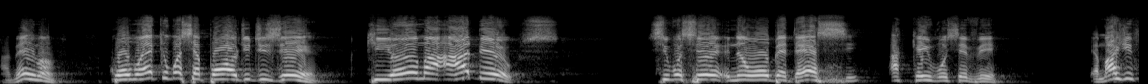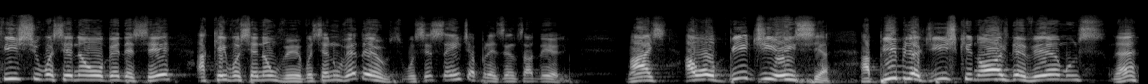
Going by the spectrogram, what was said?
Amém, irmão? Como é que você pode dizer que ama a Deus se você não obedece a quem você vê? É mais difícil você não obedecer a quem você não vê. Você não vê Deus, você sente a presença dele. Mas a obediência, a Bíblia diz que nós devemos né,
